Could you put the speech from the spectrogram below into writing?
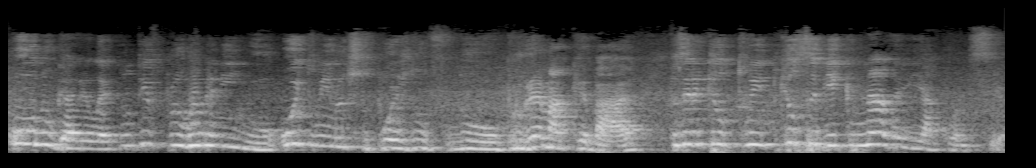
O Nogueira Leite não teve problema nenhum, oito minutos depois do, do programa acabar, fazer aquele tweet, porque ele sabia que nada ia acontecer.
